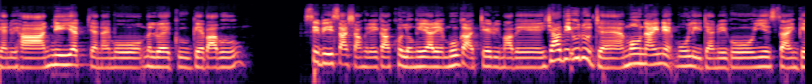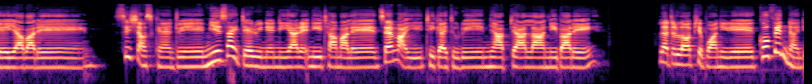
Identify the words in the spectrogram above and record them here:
ခံတွေဟာနေရက်ပြန်နိုင်မှုမလွယ်ကူခဲ့ပါဘူးစီဘေးဆရှောင်းကလေးကခုလုံခဲ့ရတဲ့မိုးကတဲတွေမှာပဲရာသီဥတုတံမုန်တိုင်းနဲ့မိုးလေတံတွေကိုရင်ဆိုင်ခဲ့ရပါတယ်စစ်ရှောင်းစခန်းအတွင်းမြေဆိုင်တဲတွေနဲ့နေရတဲ့အနေအထားမှာလည်းကျန်းမာရေးထိခိုက်သူတွေများပြားလာနေပါတယ် လက်တလောဖြစ်ပွားနေတဲ့ COVID-19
